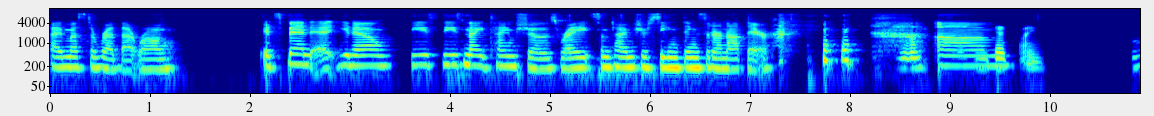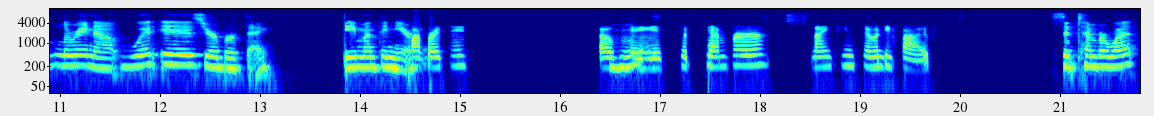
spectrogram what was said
I must have read that wrong. It's been, uh, you know, these these nighttime shows, right? Sometimes you're seeing things that are not there. um, That's fine. Lorena, what is your birthday? Day, month, and year. My birthday. Okay, Mhm. it's September 1975. September what?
